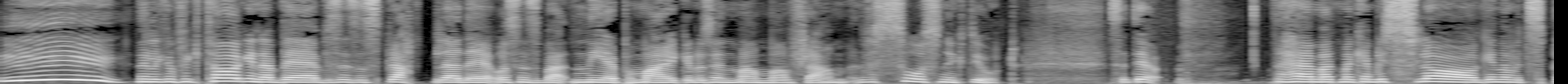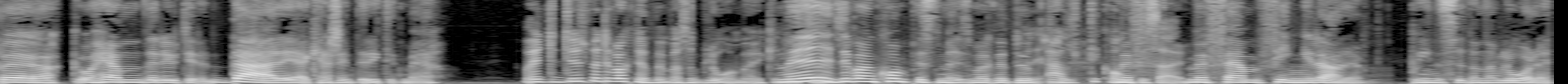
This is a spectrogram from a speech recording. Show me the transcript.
"Ih!" Den liksom fick tag i den där bebisen som sprattlade och sen så bara ner på marken och sen mamman fram. Det var så snyggt gjort. Så att jag, det här med att man kan bli slagen av ett spök och händer ut, där är jag kanske inte riktigt med. Var det inte du som hade vaknat upp med en massa blåmärken? Nej, någonstans? det var en kompis till mig som vaknat Det upp är alltid med, kompisar. med fem fingrar på insidan av låret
